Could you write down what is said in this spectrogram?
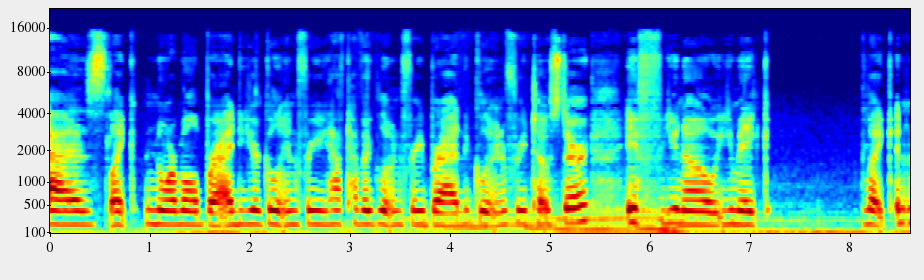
as like normal bread. You're gluten free you have to have a gluten free bread gluten free toaster. If you know you make like an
